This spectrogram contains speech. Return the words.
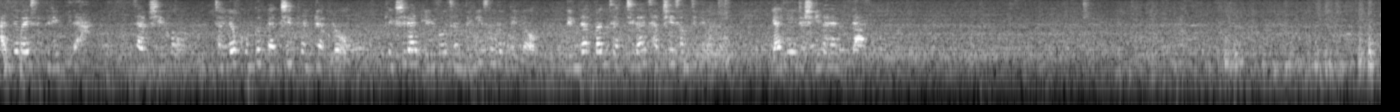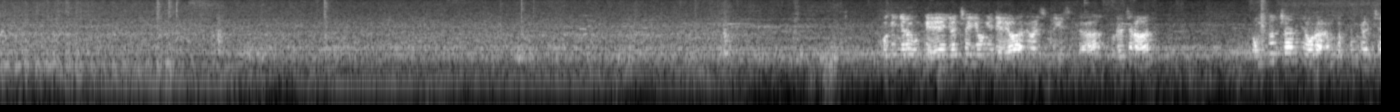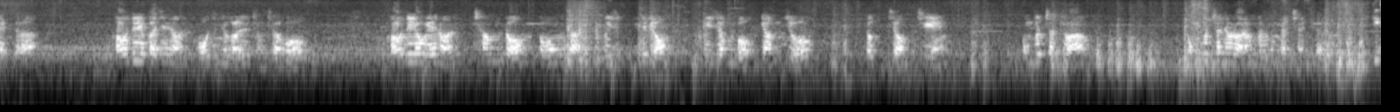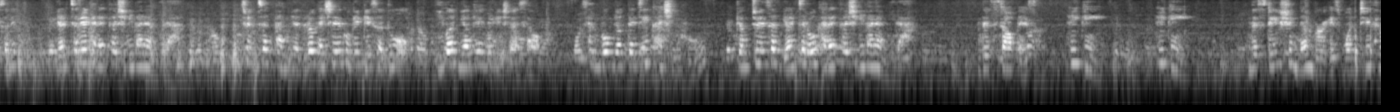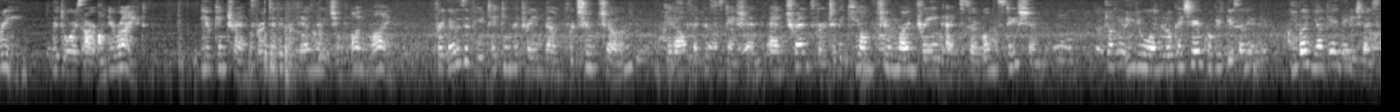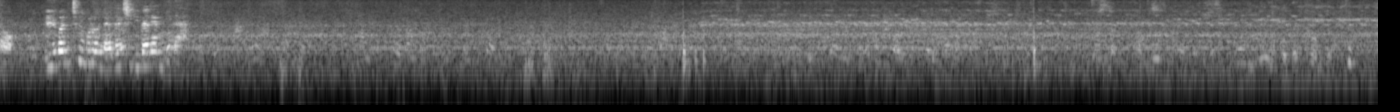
안내 말씀드립니다. 잠시 후 전력 공급 방식 변경으로 객실안 일부 전등이 소동되며 냉난방 장치가 잠시 정지되오니 양해해 주시기 바랍니다. 고객 여러분께 열차 이용에 대하여 안내 말씀드리겠습니다. 오늘 저는 동두천역으로 하는 급행 열차입니다. 가운데역까지는 모든 역을 정차하고 가운데역 외에는 창동, 동산, 의령, 의정부, 양주, 덕정, 지행, 동두천 중앙, 동두천역으로 하는 급행열차입니다. 고객께서는 열차를 갈아타시기 바랍니다. 춘천 방면으로 가실 고객께서도 이번 역에 내리셔서 상봉역까지 가신 후 경춘선 열차로 갈아타시기 바랍니다. This stop is Haegi. Haegi. The station number is 123. The doors are on your right. You can transfer to the Gyeongnuchung online. For those of you taking the train bound for Chuncheon, get off at this station and transfer to the Gyeongchun Line train at Serbon Station. 경유의료원으로 가실 고객께서는 이번 역에 내리셔서 1번 출구로 나가시기 바랍니다. 데?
